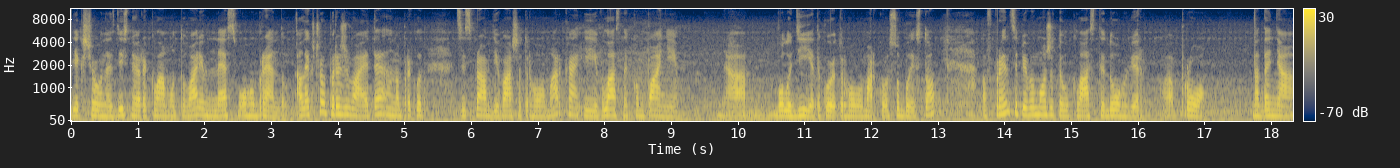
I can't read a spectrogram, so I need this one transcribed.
якщо вона здійснює рекламу товарів не свого бренду. Але якщо ви переживаєте, ну, наприклад, це справді ваша торгова марка і власник компанії. Володіє такою торговою маркою особисто. В принципі, ви можете укласти договір про надання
